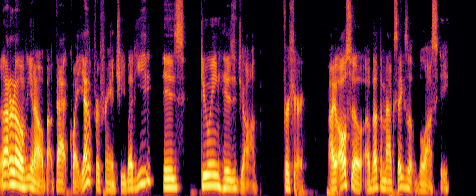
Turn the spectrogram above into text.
I don't know, you know, about that quite yet for Franchy, but he is doing his job for sure. I also about the max exit velocity.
